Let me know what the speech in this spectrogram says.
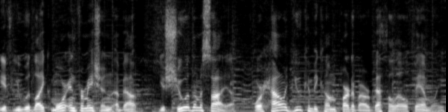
If you would like more information about Yeshua the Messiah or how you can become part of our Beth Hallel family,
